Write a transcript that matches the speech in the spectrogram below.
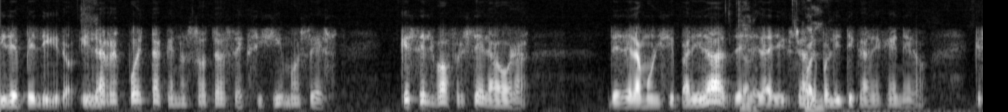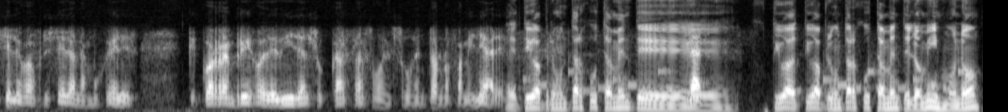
y de peligro. Y la respuesta que nosotras exigimos es, ¿qué se les va a ofrecer ahora desde la municipalidad, desde la Dirección de Políticas de Género? ¿Qué se les va a ofrecer a las mujeres que corren riesgo de vida en sus casas o en sus entornos familiares? Eh, te iba a preguntar justamente... te iba, te iba a preguntar justamente lo mismo, ¿no?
